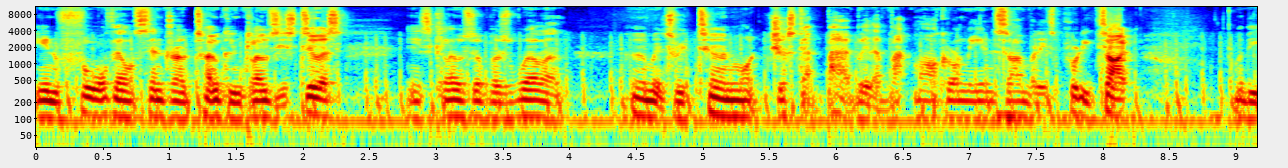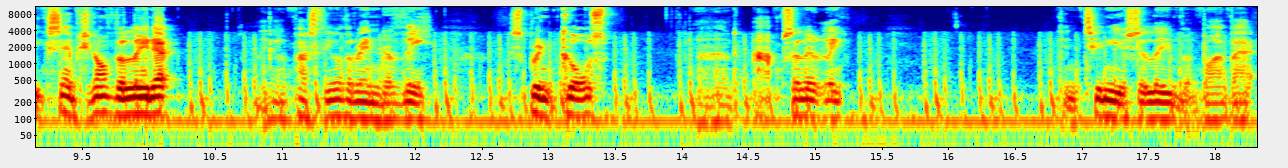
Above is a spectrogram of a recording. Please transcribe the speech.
in fourth. El Centro Token closest to us is close up as well, and Hermit's Return might just about be the back marker on the inside, but it's pretty tight, with the exception of the leader. They go past the other end of the sprint course, and absolutely continues to lead, but by about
